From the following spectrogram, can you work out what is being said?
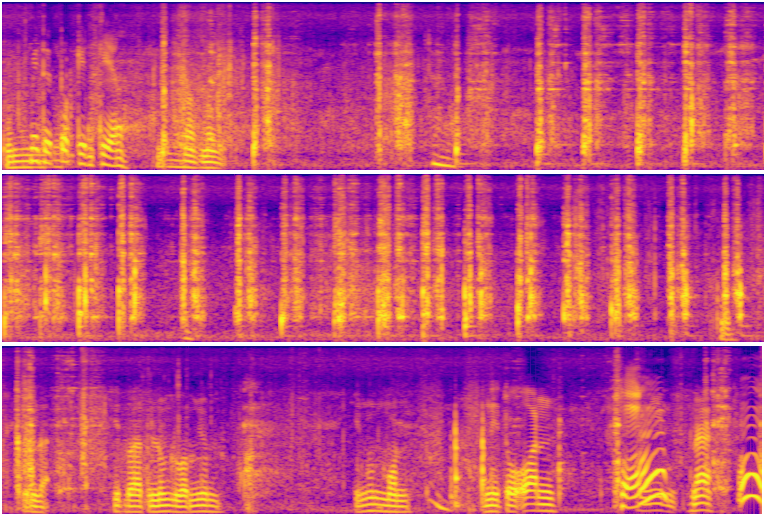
ตัวนึงมีแต่ตกเกนเกนหักมันคุณคุณละคิดว่าเป็นรวมๆอยุ่นกินนุ่นมน อันนี้ตัวอ่อน แข็งนี่นะ อืม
